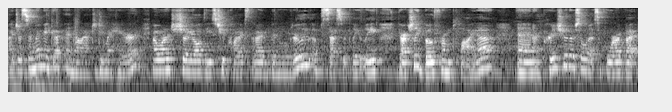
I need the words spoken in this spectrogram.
I just did my makeup and now I have to do my hair. I wanted to show you all these two products that I've been literally obsessed with lately. They're actually both from Playa and I'm pretty sure they're sold at Sephora, but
